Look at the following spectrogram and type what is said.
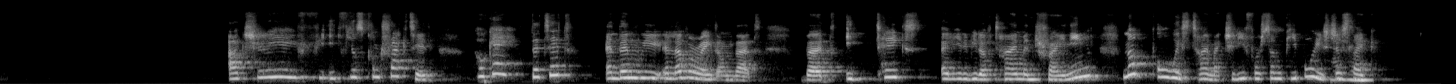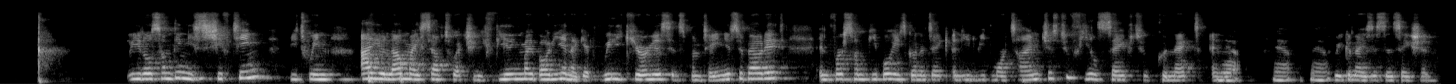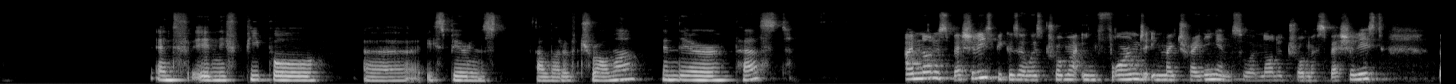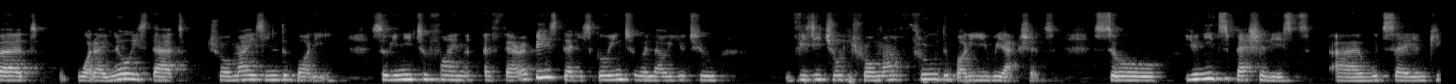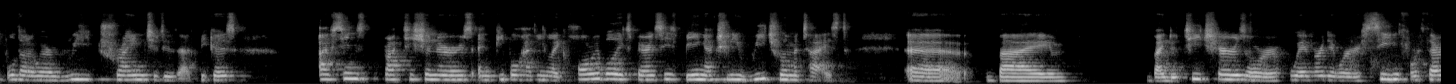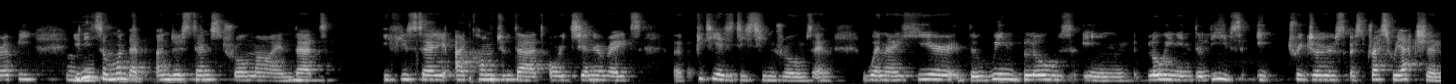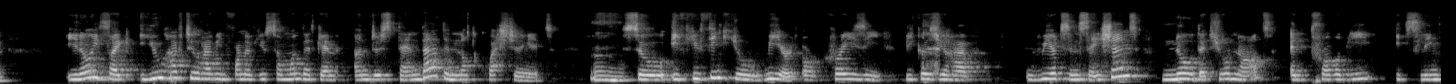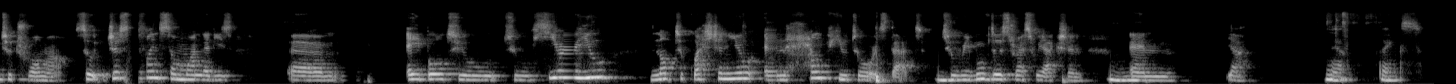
Actually, it feels contracted. Okay, that's it. And then we elaborate on that. But it takes a little bit of time and training. Not always time, actually. For some people, it's just mm-hmm. like, you know, something is shifting between I allow myself to actually feel in my body and I get really curious and spontaneous about it. And for some people, it's going to take a little bit more time just to feel safe to connect and yeah yeah, yeah. recognize the sensation. And, and if people uh, experience a lot of trauma in their past? I'm not a specialist because I was trauma informed in my training, and so I'm not a trauma specialist. But what I know is that trauma is in the body. So you need to find a therapist that is going to allow you to visit your trauma through the body reactions. So you need specialists I would say, and people that were really trying to do that because I've seen practitioners and people having like horrible experiences being actually re-traumatized uh, by by the teachers or whoever they were seeing for therapy. Mm-hmm. You need mm-hmm. someone that understands trauma and that if you say I can't do that or it generates uh, PTSD syndromes. And when I hear the wind blows in blowing in the leaves, it triggers a stress reaction. You know, it's like you have to have in front of you someone that can understand that and not question it. Mm. So if you think you're weird or crazy because you have weird sensations, know that you're not, and probably it's linked to trauma. So just find someone that is um, able to to hear you not to question you and help you towards that mm-hmm. to remove the stress reaction. Mm-hmm. and yeah. Yeah thanks.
